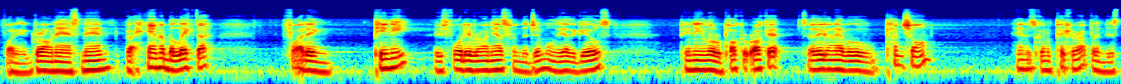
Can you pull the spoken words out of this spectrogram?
fighting a grown ass man. We've got Hannah Belector fighting Penny, who's fought everyone else from the gym, all the other girls. Penny, little pocket rocket. So they're going to have a little punch on. Hannah's going to pick her up and just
